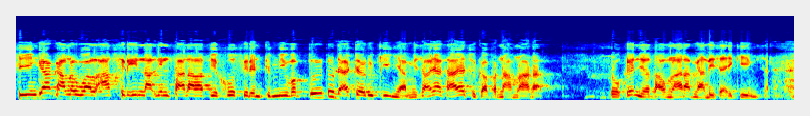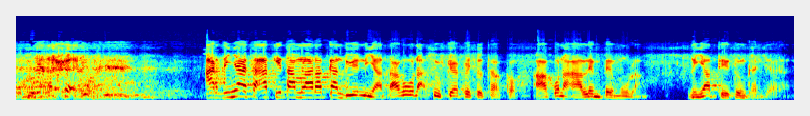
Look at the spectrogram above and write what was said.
Sehingga kalau wal asri innal insana lafi khusrin demi waktu itu tidak ada ruginya. Misalnya saya juga pernah melarat. Rugen ya tahu melarat nganti saiki misalnya. Artinya saat kita melaratkan dua niat, aku nak suga besodako, aku nak alim pemulang. Niat dihitung ganjaran.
